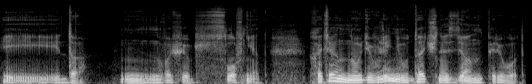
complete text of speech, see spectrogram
И да, Вообще слов нет. Хотя, на удивление, удачно сделан перевод.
